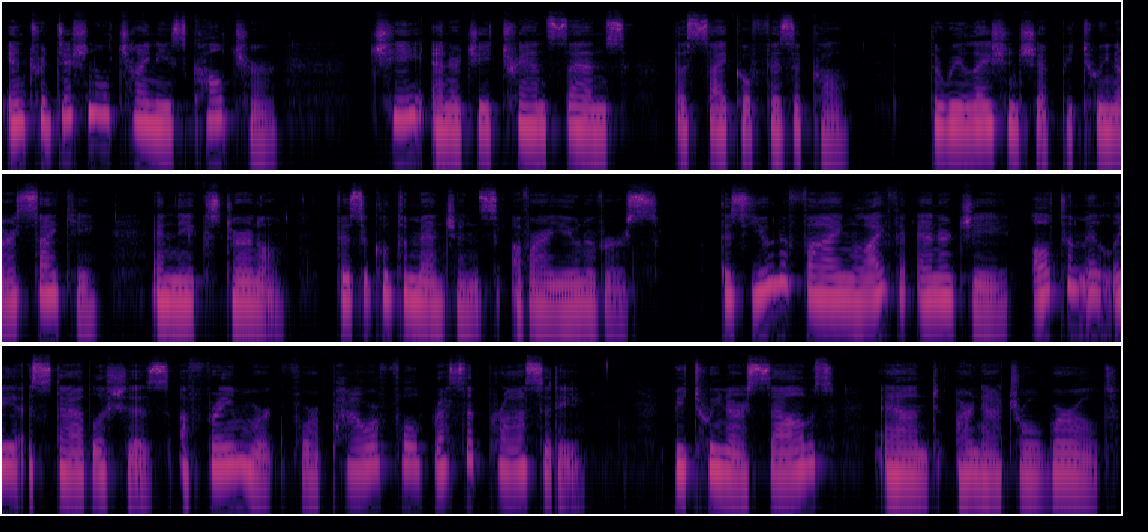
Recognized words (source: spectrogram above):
In traditional Chinese culture, chi energy transcends the psychophysical, the relationship between our psyche and the external, physical dimensions of our universe. This unifying life energy ultimately establishes a framework for a powerful reciprocity between ourselves and our natural world.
